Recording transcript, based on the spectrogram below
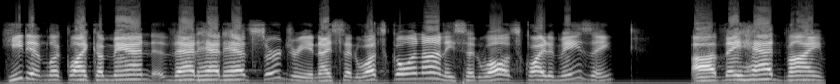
he didn't look like a man that had had surgery. And I said, What's going on? He said, Well, it's quite amazing. Uh, they had my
